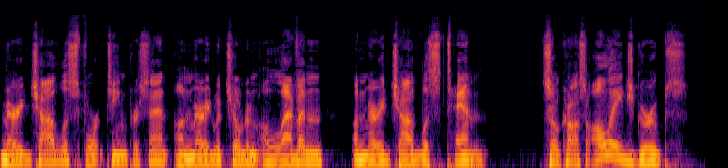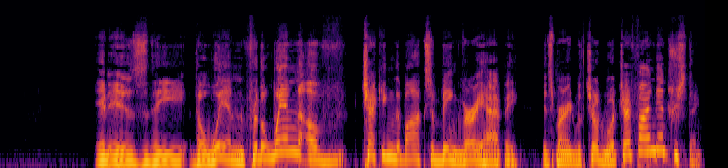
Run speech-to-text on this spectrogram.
Married childless, 14%, unmarried with children, 11, unmarried childless, 10. So across all age groups, it is the the win for the win of checking the box of being very happy. It's married with children, which I find interesting.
